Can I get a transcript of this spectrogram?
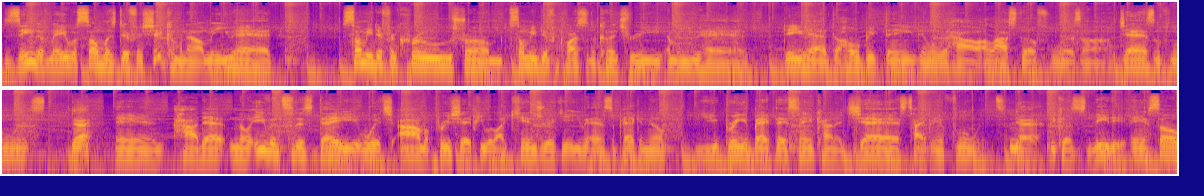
zenith, man. It was so much different shit coming out. I mean, you had so many different crews from so many different parts of the country. I mean, you had then you had the whole big thing dealing with how a lot of stuff was uh, jazz influenced. Yeah, and how that you know even to this day which I'm appreciate people like kendrick and even Anderson Paak and them you bringing back that same kind of jazz type influence. Yeah. because it's needed. And so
